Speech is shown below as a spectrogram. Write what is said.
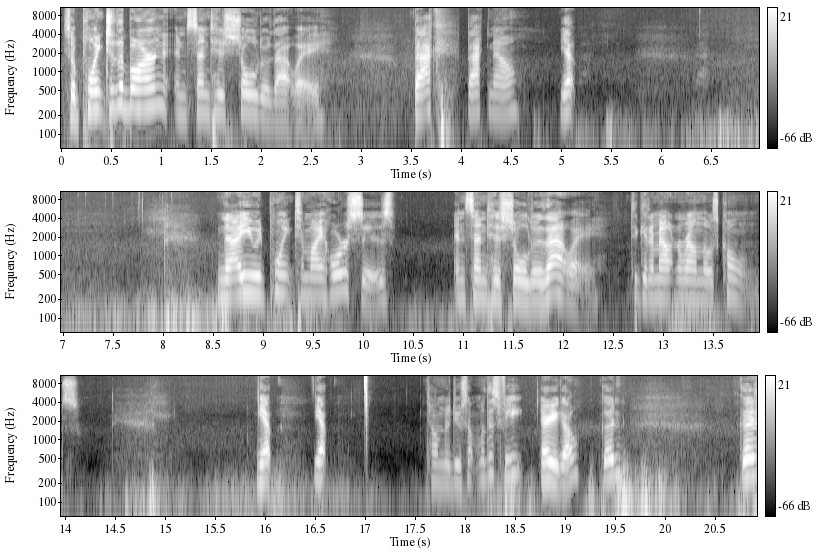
So point to the barn and send his shoulder that way. Back, back now. Yep. Now you would point to my horses and send his shoulder that way to get him out and around those cones. Yep. Tell him to do something with his feet. There you go. Good. Good.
